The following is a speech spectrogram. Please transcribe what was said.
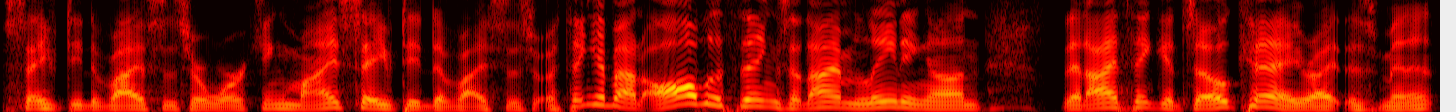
safety devices are working, my safety devices are. Think about all the things that I'm leaning on that I think it's okay right this minute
